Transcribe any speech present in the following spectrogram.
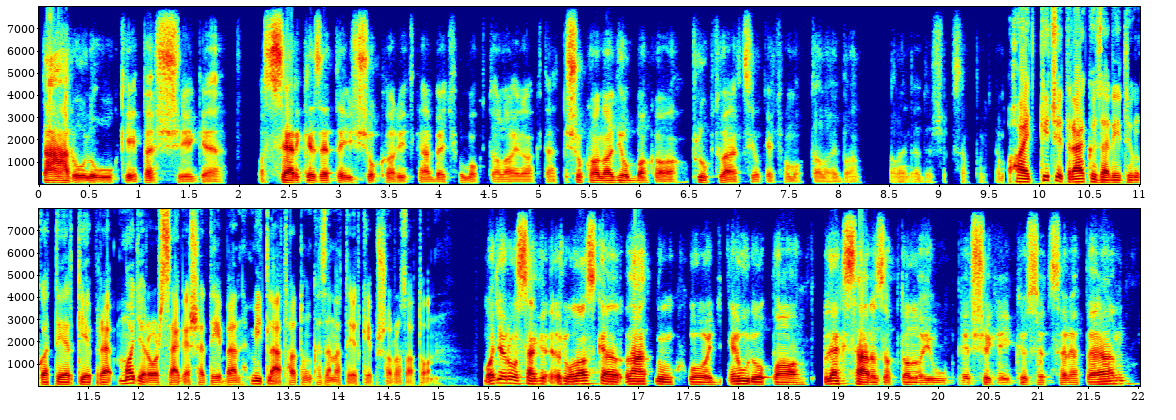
tároló képessége, a szerkezete is sokkal ritkább egy homoktalajnak, tehát sokkal nagyobbak a fluktuációk egy homoktalajban talajnedvesek szempontjából. Ha egy kicsit ráközelítünk a térképre, Magyarország esetében mit láthatunk ezen a térkép sorozaton? Magyarországról azt kell látnunk, hogy Európa legszárazabb talajú térségei között szerepel,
